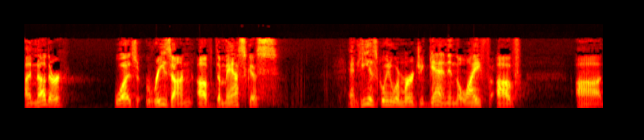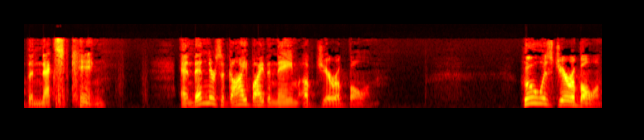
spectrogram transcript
Another was Rezon of Damascus. And he is going to emerge again in the life of uh, the next king. And then there's a guy by the name of Jeroboam. Who was Jeroboam?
